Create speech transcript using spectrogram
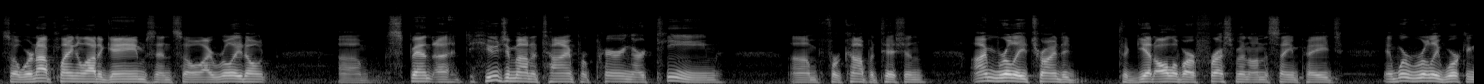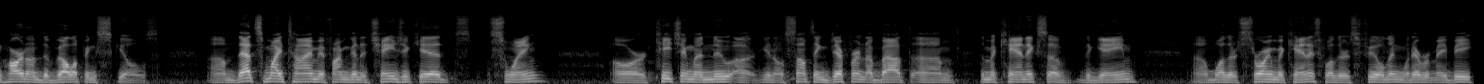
So we're not playing a lot of games, and so I really don't um, spend a huge amount of time preparing our team um, for competition. I'm really trying to to get all of our freshmen on the same page, and we're really working hard on developing skills. Um, that's my time if I'm going to change a kid's swing or teach them a new, uh, you know, something different about um, the mechanics of the game, um, whether it's throwing mechanics, whether it's fielding, whatever it may be.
